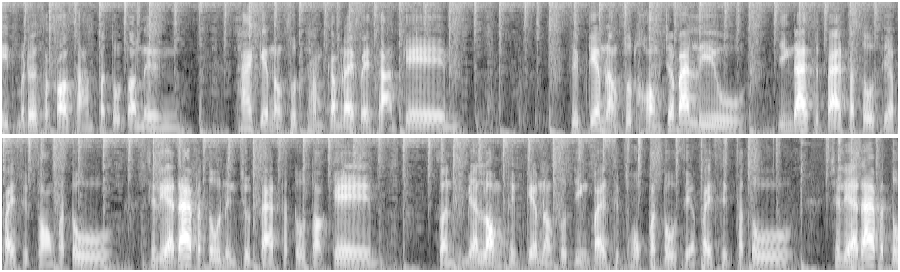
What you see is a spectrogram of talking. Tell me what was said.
นิดมาด้วยสกอร์ 3 ประตูต่อ 1 5 เกมหลังสุดทำกำไรไป 3 เกม 10 เกมหลังสุดของเจ้าบ้านลิว ยิงได้ 18 ประตูเสียไป 12 ประตู เฉลี่ยได้ประตู 1.8 ประตูต่อเกม ส่วนทีมยือนร้อง 10 เกมหลังสุดยิงไป 16 ประตูเสียไป 10 ประตู เฉลี่ยได้ประตู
